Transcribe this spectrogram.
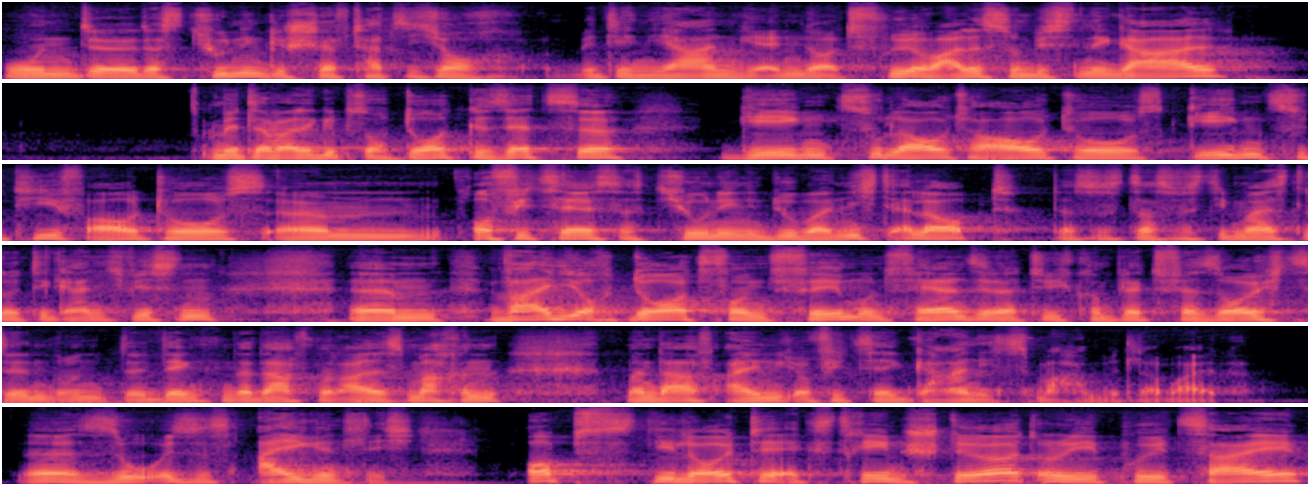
Und äh, das Tuning-Geschäft hat sich auch mit den Jahren geändert. Früher war alles so ein bisschen egal. Mittlerweile gibt es auch dort Gesetze gegen zu laute Autos, gegen zu tiefe Autos. Ähm, offiziell ist das Tuning in Dubai nicht erlaubt. Das ist das, was die meisten Leute gar nicht wissen, ähm, weil die auch dort von Film und Fernsehen natürlich komplett verseucht sind und äh, denken, da darf man alles machen. Man darf eigentlich offiziell gar nichts machen mittlerweile. Ne? So ist es eigentlich. Ob es die Leute extrem stört oder die Polizei,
